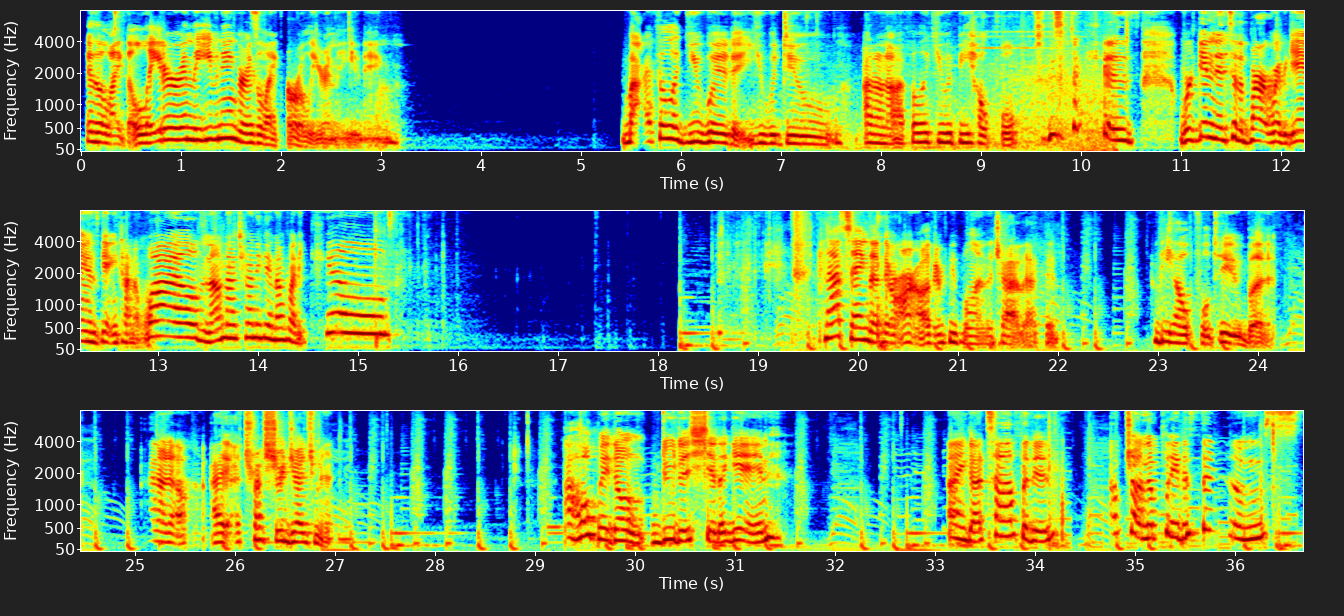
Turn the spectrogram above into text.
Is it like later in the evening or is it like earlier in the evening? But I feel like you would you would do I don't know, I feel like you would be helpful. because we're getting into the part where the game is getting kind of wild and I'm not trying to get nobody killed. Not saying that there aren't other people in the chat that could be helpful too, but I don't know. I, I trust your judgment. I hope it don't do this shit again. I ain't got time for this. I'm trying to play The Sims.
